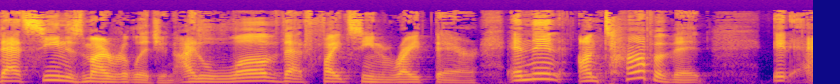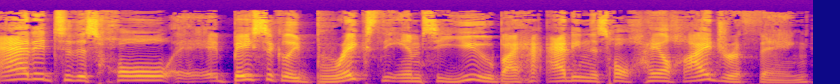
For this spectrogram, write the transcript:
that scene is my religion. I love that fight scene right there. And then on top of it, it added to this whole it basically breaks the MCU by ha- adding this whole Hail Hydra thing,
